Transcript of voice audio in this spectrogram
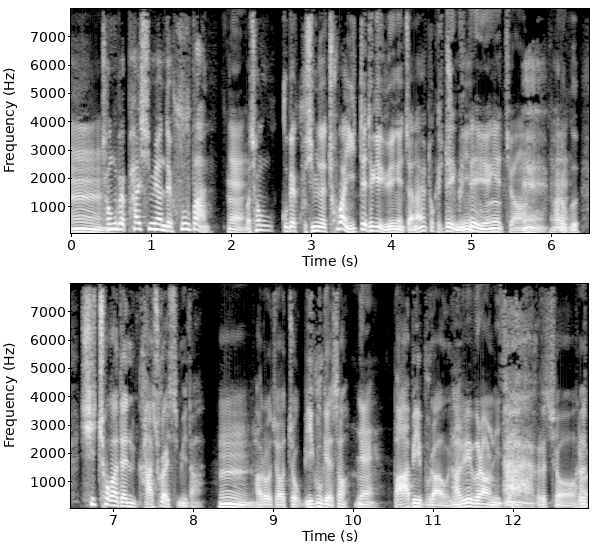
음. 1980년대 후반, 네. 뭐 1990년대 초반 이때 되게 유행했잖아요. 그때, 토끼춤이. 그때 유행했죠. 네, 바로 네. 그 시초가 된 가수가 있습니다. 음. 바로 저쪽 미국에서 네. 바비 브라운이. 바비 브라운이죠. 아, 그렇죠. 바비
